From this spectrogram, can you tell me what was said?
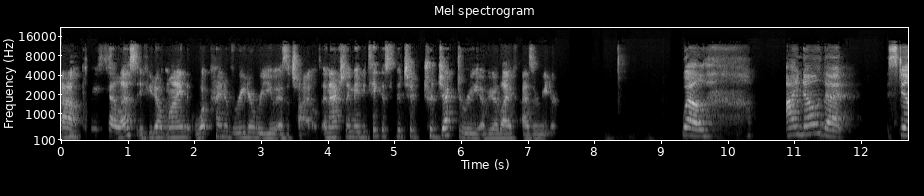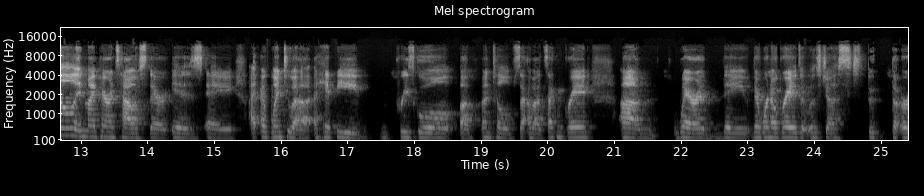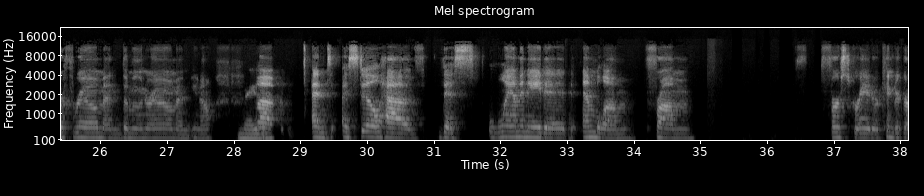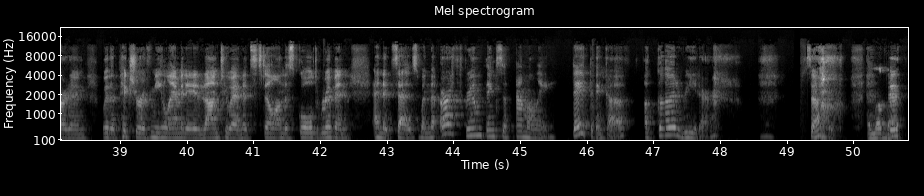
Uh, please tell us, if you don't mind, what kind of reader were you as a child? And actually, maybe take us to the tra- trajectory of your life as a reader. Well, I know that still in my parents' house, there is a. I, I went to a, a hippie preschool up until about second grade. Um, where they there were no grades it was just the, the earth room and the moon room and you know um, and i still have this laminated emblem from first grade or kindergarten with a picture of me laminated onto it and it's still on this gold ribbon and it says when the earth room thinks of emily they think of a good reader. So i love that.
